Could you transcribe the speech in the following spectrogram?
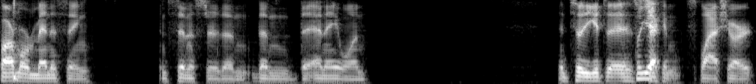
far more menacing and sinister than than the NA one. Until you get to his So, yeah. second splash art.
